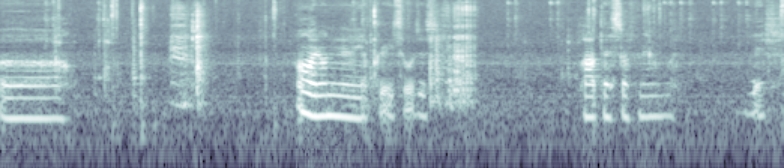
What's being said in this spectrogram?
Uh. Oh, I don't need any upgrades, so we'll just pop that stuff in there with this.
